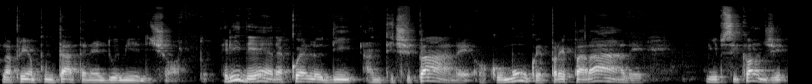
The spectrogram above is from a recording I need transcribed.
la prima puntata nel 2018. E l'idea era quella di anticipare o comunque preparare gli psicologi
